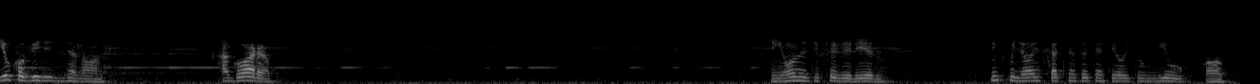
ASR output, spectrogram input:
E o Covid-19? Agora, em 11 de fevereiro, 5 milhões 788 mil óbitos.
